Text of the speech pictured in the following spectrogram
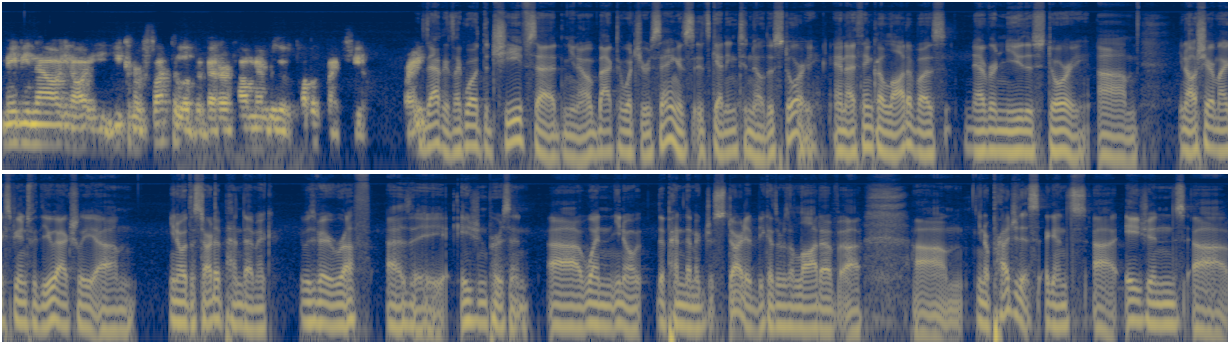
Maybe now you know you can reflect a little bit better on how members of the public might feel. Right? Exactly. It's like what the chief said, you know, back to what you were saying, is it's getting to know the story. And I think a lot of us never knew the story. Um, you know, I'll share my experience with you actually. Um, you know, at the start of the pandemic, it was very rough as a Asian person uh, when you know the pandemic just started because there was a lot of uh, um, you know prejudice against uh, Asians uh,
